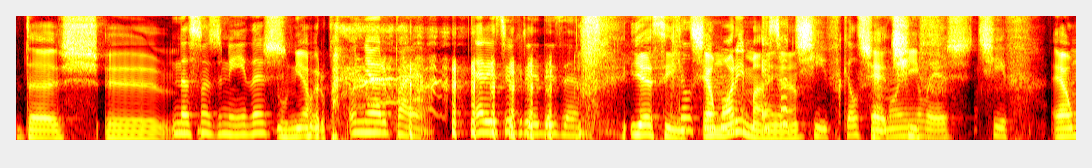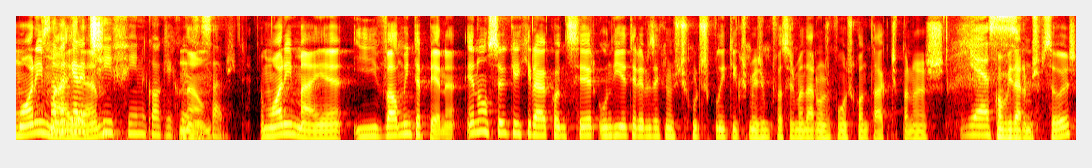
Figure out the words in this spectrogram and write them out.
das uh, Nações Unidas, União Europeia. União Europeia. Era isso que eu queria dizer. E é assim, Que eles é uma hora e chamam- meia. É só chief que eles chamam em chief. inglês. Chief. É uma hora e que meia. era chiefin, qualquer coisa, Não. sabes? Uma hora e meia e vale muito a pena. Eu não sei o que é que irá acontecer. Um dia teremos aqui uns discursos políticos, mesmo que vocês mandaram uns bons contactos para nós Yes. convidarmos pessoas.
